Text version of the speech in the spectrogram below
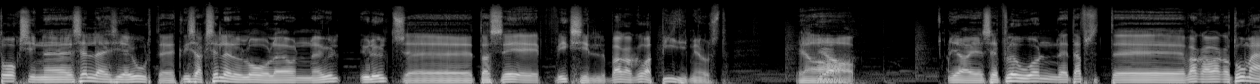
tooksin äh, selle siia juurde, et lisaks sellele loole on üleüldse Tas EFX-il väga kõvad biidid minu arust. ja, ja, ja, ja see flow on täpselt väga-väga äh, tume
